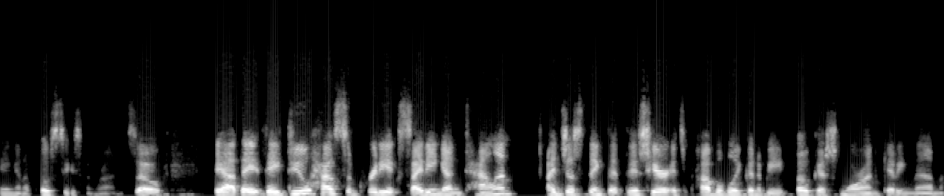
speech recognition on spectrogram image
being in a postseason run. So, yeah, they they do have some pretty exciting young talent. I just think that this year it's probably going to be focused more on getting them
